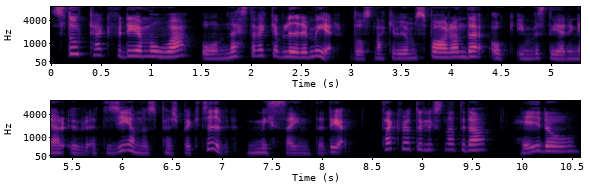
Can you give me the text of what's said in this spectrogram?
Stort tack för det Moa och nästa vecka blir det mer. Då snackar vi om sparande och investeringar ur ett genusperspektiv. Missa inte det. Tack för att du lyssnat idag. Hej då!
